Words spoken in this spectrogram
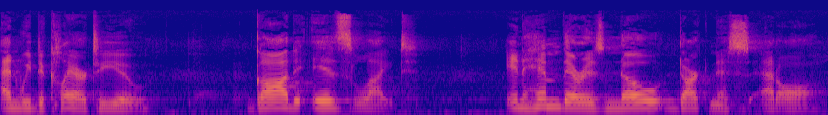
and we declare to you God is light. In him there is no darkness at all.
